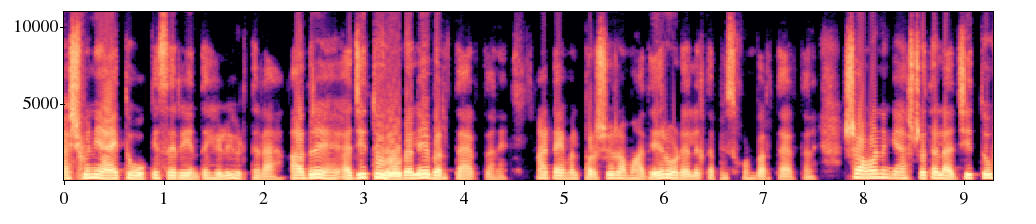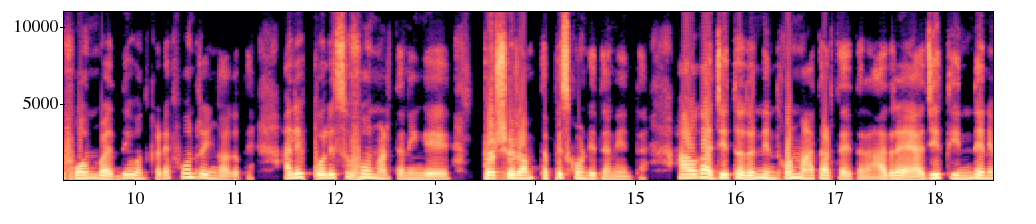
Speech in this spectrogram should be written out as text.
ಅಶ್ವಿನಿ ಆಯ್ತು, ಓಕೆ ಸರಿ ಅಂತ ಹೇಳಿ ಇಡ್ತಾಳೆ. ಆದ್ರೆ ಅಜಿತ್ ರೋಡಲ್ಲೇ ಬರ್ತಾ ಇರ್ತಾನೆ. ಆ ಟೈಮಲ್ಲಿ ಪರಶುರಾಮ ಅದೇ ರೋಡಲ್ಲೇ ತಪ್ಪಿಸ್ಕೊಂಡು ಬರ್ತಾ ಇರ್ತಾನೆ. ಶ್ರವಣ್ಗೆ ಅಷ್ಟೊತ್ತಲ್ಲಿ ಅಜಿತ್ ಫೋನ್ ಬಂದು ಒಂದ್ ಕಡೆ ಫೋನ್ ರಿಂಗ್ ಆಗುತ್ತೆ. ಅಲ್ಲಿ ಪೊಲೀಸು ಫೋನ್ ಮಾಡ್ತಾನೆ, ಹಿಂಗೆ ಪರಶುರಾಮ್ ತಪ್ಪಿಸ್ಕೊಂಡಿದ್ದಾನೆ ಅಂತ. ಆವಾಗ ಅಜಿತ್ ಅದನ್ನ ನಿಂತ್ಕೊಂಡು ಮಾತಾಡ್ತಾ ಇದ್ದಾರೆ. ಆದ್ರೆ ಅಜಿತ್ ಹಿಂದೆನೆ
